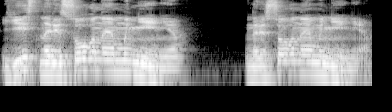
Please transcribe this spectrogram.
есть нарисованное мнение. Нарисованное мнение.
